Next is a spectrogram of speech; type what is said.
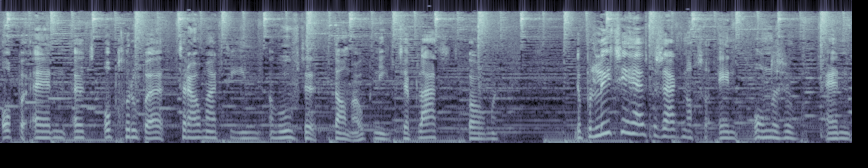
op en het opgeroepen traumateam hoefde dan ook niet ter plaatse te komen. De politie heeft de zaak nog in onderzoek en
